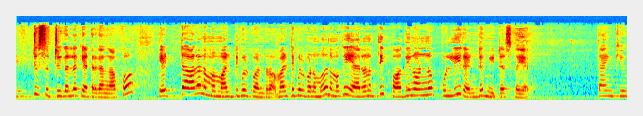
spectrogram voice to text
எட்டு சுற்றுகளில் கேட்டிருக்காங்க. அப்போ எட்டால் நம்ம மல்டிபிள் பண்ணுறோம் மல்டிபிள் பண்ணும்போது நமக்கு இரநூத்தி பதினொன்று புள்ளி ரெண்டு மீட்டர் ஸ்கொயர் தேங்க்யூ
